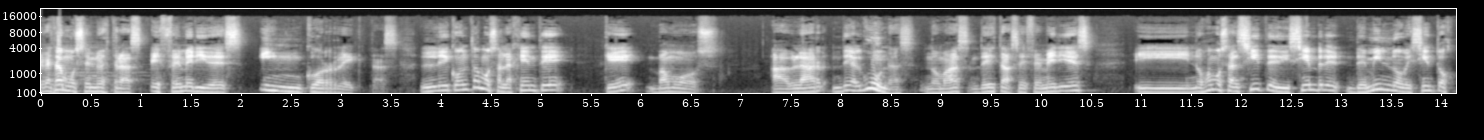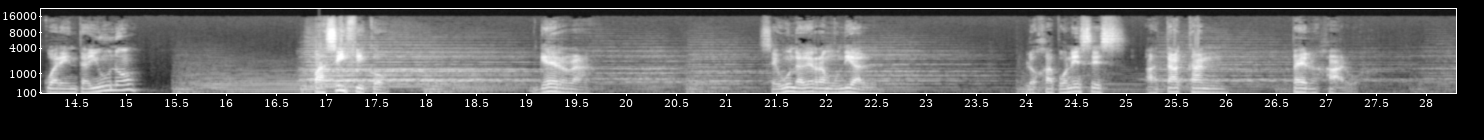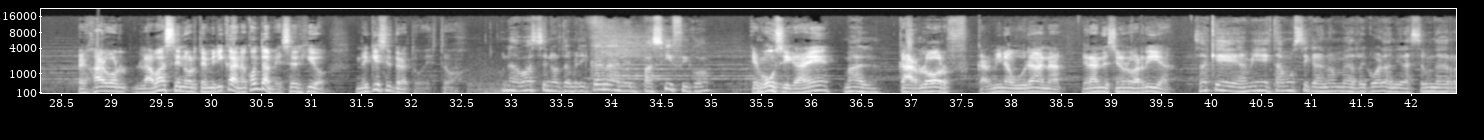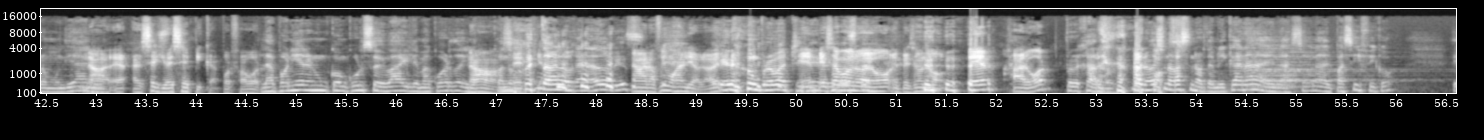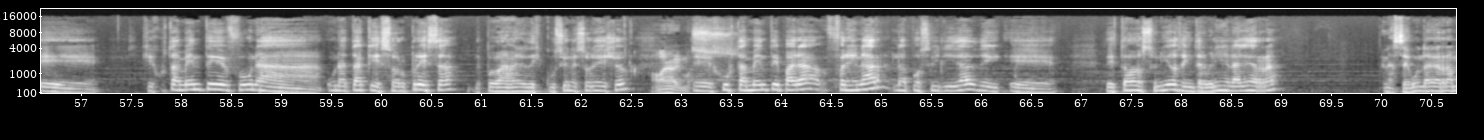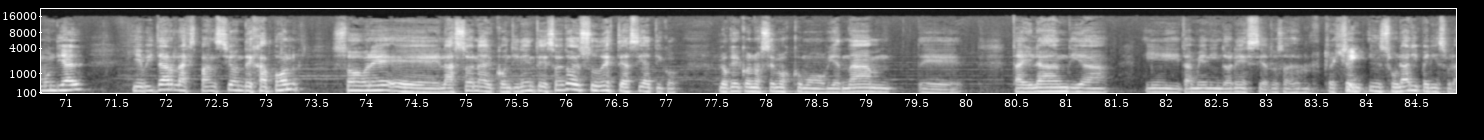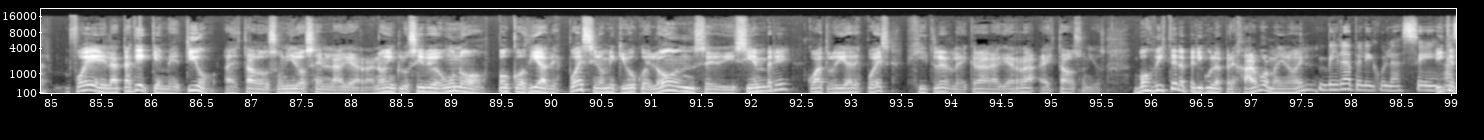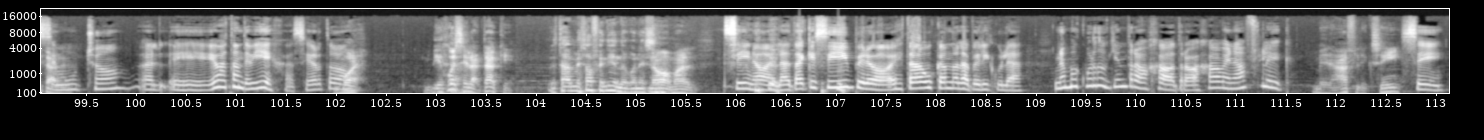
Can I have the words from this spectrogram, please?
Acá estamos en nuestras efemérides incorrectas. Le contamos a la gente que vamos a hablar de algunas nomás de estas efemérides y nos vamos al 7 de diciembre de 1941. Pacífico. Guerra. Segunda Guerra Mundial. Los japoneses atacan Pearl Harbor. Pearl Harbor, la base norteamericana. Contame, Sergio, ¿de qué se trató esto? Una base norteamericana en el Pacífico. Qué música, ¿eh? Mal. Carl Orff, Carmina Burana, grande señor Barría. ¿Sabes que a mí esta música no me recuerda ni a la Segunda Guerra Mundial? No, ni- eh, Sergio, es épica, por favor. La ponían en un concurso de baile, me acuerdo, y No, cuando Sergio. estaban los ganadores. No, nos fuimos al diablo. A ver. Era un programa chileno. Empezamos nuevo, empezamos nuevo. Pearl Harbor. Pearl Harbor. Bueno, es una base norteamericana en la zona del Pacífico. eh, que justamente fue una, un ataque de sorpresa. Después van a haber discusiones sobre ello. Ahora vemos. eh, justamente para frenar la posibilidad de, eh, de Estados Unidos de intervenir en la guerra, en la Segunda Guerra Mundial, y evitar la expansión de Japón sobre eh, la zona del continente, sobre todo el sudeste asiático, lo que conocemos como Vietnam, Tailandia y también Indonesia, toda esa región Sí. insular y peninsular. Fue el ataque que metió a Estados Unidos en la guerra, ¿no? Inclusive unos pocos días después, si no me equivoco, el 11 de diciembre, cuatro días después, Hitler le declara la guerra a Estados Unidos. ¿Vos viste la película Pearl Harbor, María Noel? Vi la película, sí, ¿Y qué hace tal? mucho. Al- eh, es bastante vieja, ¿cierto? Bueno, después el ataque. Me está, me está ofendiendo con eso. No, mal. Sí, no, el ataque sí, pero estaba buscando la película. No me acuerdo quién trabajaba. ¿Trabajaba en Affleck? Ben Affleck, sí. Sí.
